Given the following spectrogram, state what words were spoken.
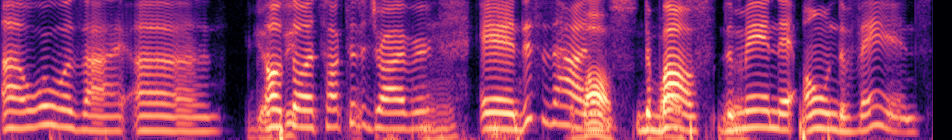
uh where was I? Uh oh, so I talked to the driver, and this is how I, boss, the, the boss, boss, the yeah. man that owned the vans.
